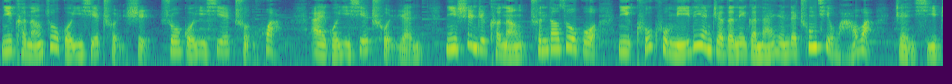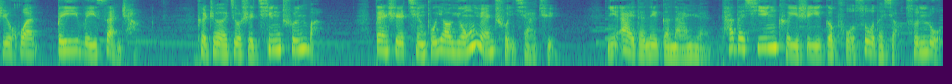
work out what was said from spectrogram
你可能做过一些蠢事，说过一些蠢话。爱过一些蠢人，你甚至可能蠢到做过你苦苦迷恋着的那个男人的充气娃娃，枕席之欢，卑微散场。可这就是青春吧？但是请不要永远蠢下去。你爱的那个男人，他的心可以是一个朴素的小村落，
